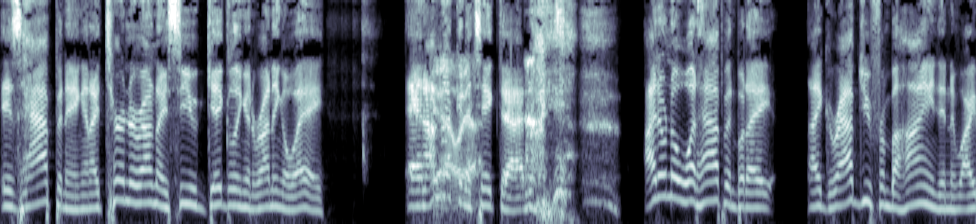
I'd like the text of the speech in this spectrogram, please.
is happening?" And I turned around and I see you giggling and running away. And I'm Yeah, not oh, going to yeah. take that. I don't know what happened, but I I grabbed you from behind and I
